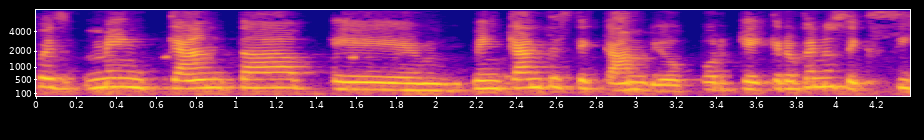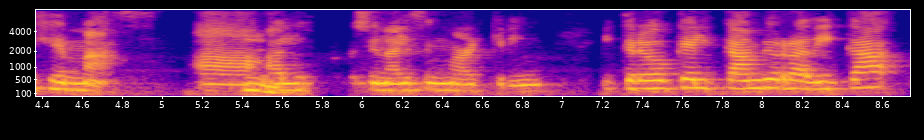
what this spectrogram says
Pues me encanta, eh, me encanta este cambio porque creo que nos exige más a, a, mm. los profesionales en marketing. Y creo que el cambio radica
